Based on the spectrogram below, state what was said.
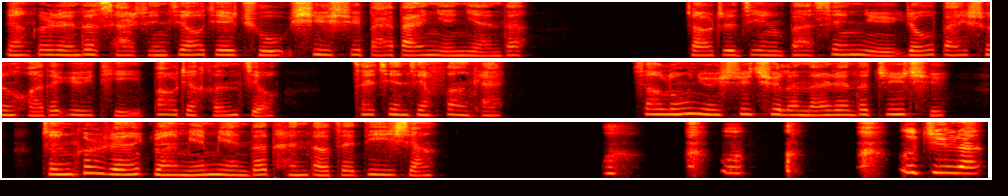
两个人的下身交接处湿湿白白黏黏的。赵志敬把仙女柔白顺滑的玉体抱着很久，才渐渐放开。小龙女失去了男人的支持。整个人软绵绵的瘫倒在地上。我，我，我居然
